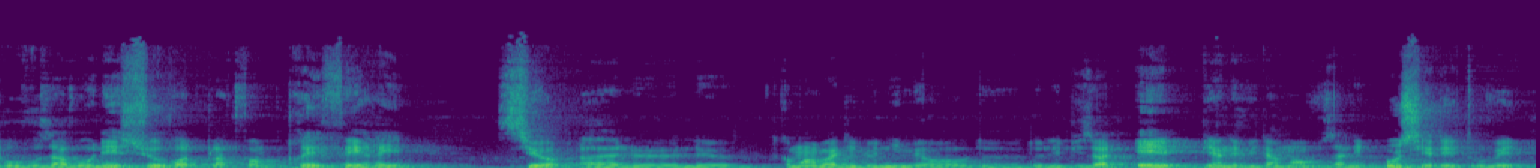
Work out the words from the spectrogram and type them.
pour vous abonner sur votre plateforme préférée sur euh, le, le, comment on va dire, le numéro de, de l'épisode. Et bien évidemment, vous allez aussi retrouver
